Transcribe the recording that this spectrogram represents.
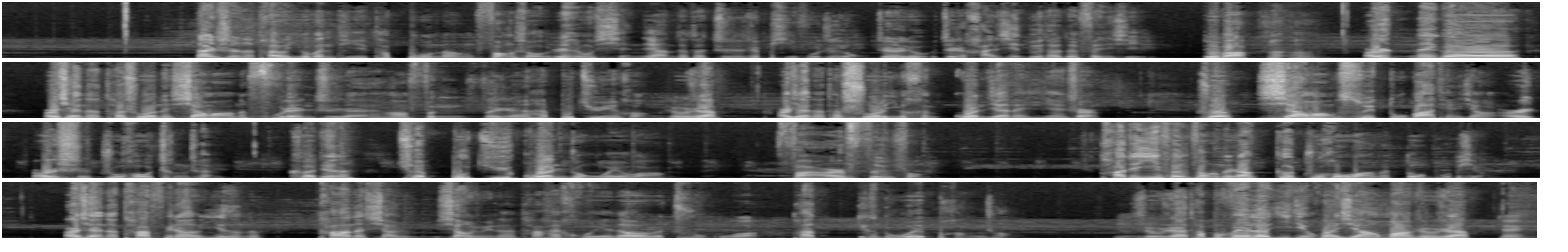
但是呢，他有一个问题，他不能放手任用贤将，他他只是匹夫之勇，这是刘这是韩信对他的分析，对吧？嗯嗯，而那个，而且呢，他说呢，项王呢，妇人之仁哈、分分人还不均衡，是不是？而且呢，他说了一个很关键的一件事儿，说项王虽独霸天下，而而使诸侯称臣，可见呢，却不居关中为王，反而分封。他这一分封呢，让各诸侯王呢都不平，而且呢，他非常有意思呢，他呢，项羽项羽呢，他还回到了楚国，他定都为彭城。是不？是？他不为了衣锦还乡嘛？是不是？对。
